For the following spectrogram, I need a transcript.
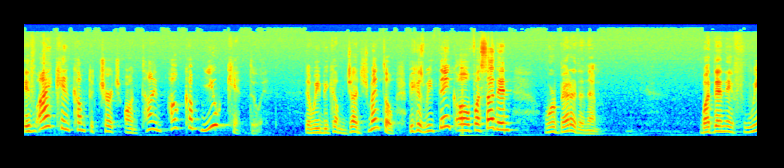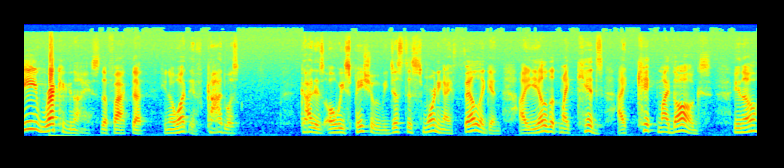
If I can come to church on time, how come you can't do it? then we become judgmental because we think all of a sudden we're better than them. But then if we recognize the fact that, you know what, if God was God is always patient with me. Just this morning, I fell again. I yelled at my kids. I kicked my dogs. You know,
